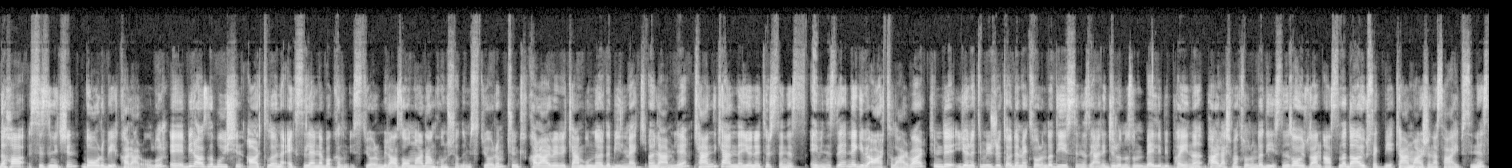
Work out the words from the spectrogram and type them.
daha sizin için doğru bir karar olur. E, biraz da bu işin artılarına eksilerine bakalım istiyorum. Biraz da onlardan konuşalım istiyorum. Çünkü karar verirken bunları da bilmek önemli. Kendi kendine yönetirseniz evinizi ne gibi artılar var? Şimdi yönetim ücreti ödemek zorunda değilsiniz. Yani cironuzun belli bir payını paylaşmak zorunda değilsiniz. O yüzden aslında daha yüksek bir kar marjına sahipsiniz.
